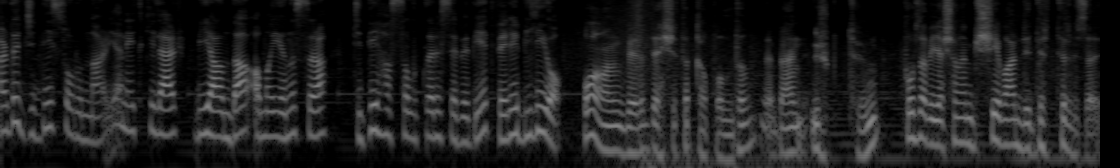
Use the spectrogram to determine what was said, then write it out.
Bunlarda ciddi sorunlar, yan etkiler bir yanda ama yanı sıra ciddi hastalıklara sebebiyet verebiliyor. O an böyle dehşete kapıldım ve ben ürktüm. Burada bir yaşanan bir şey var dedirttir bize.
